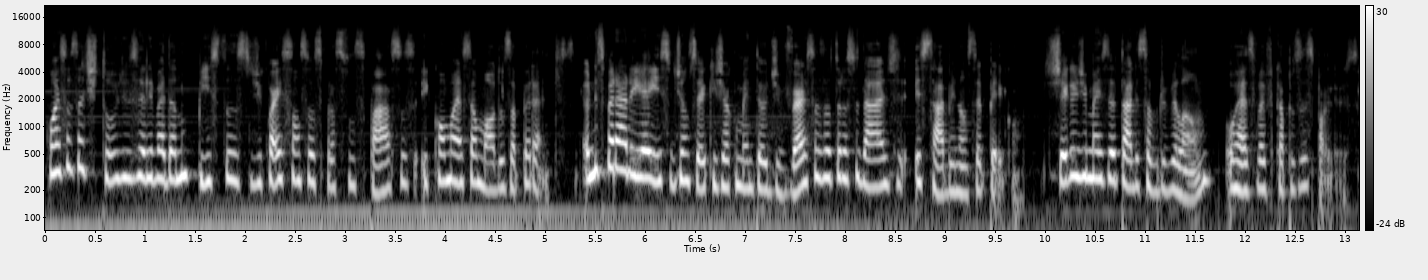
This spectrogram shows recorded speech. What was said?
com essas atitudes, ele vai dando pistas de quais são seus próximos passos e como é seu modus operandi. Eu não esperaria isso de um ser que já cometeu diversas atrocidades e sabe não ser pego. Chega de mais detalhes sobre o vilão, o resto vai ficar pros spoilers.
